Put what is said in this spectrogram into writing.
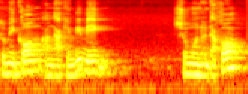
Tumikom ang aking bibig, sumunod ako,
